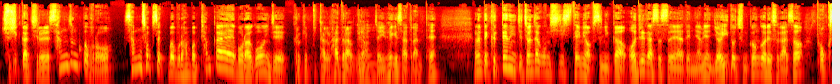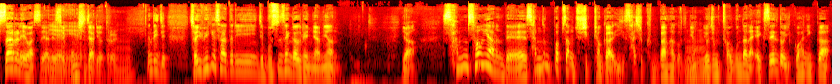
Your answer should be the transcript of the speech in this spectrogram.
주식 가치를 상증법으로 상속세법으로 한번 평가해 보라고 이제 그렇게 부탁을 하더라고요. 네. 저희 회계사들한테. 그런데 그때는 이제 전자공시 시스템이 없으니까 어딜 갔었어야 됐냐면 여의도 증권거래소 가서 복사를 해왔어야 됐어요. 예, 예. 공시 자료들을. 근데 이제 저희 회계사들이 이제 무슨 생각을 했냐면 야 삼성이 하는데 상증법상 주식평가 이 사실 금방 하거든요. 요즘 더군다나 엑셀도 있고 하니까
